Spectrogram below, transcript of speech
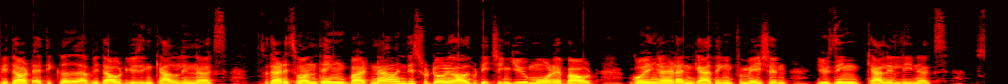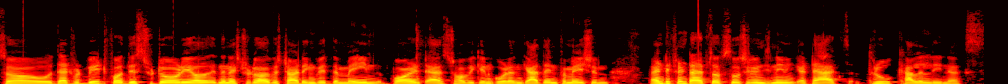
without ethical uh, without using Kali Linux so that is one thing but now in this tutorial I'll be teaching you more about going ahead and gathering information using Kali Linux. So that would be it for this tutorial. In the next tutorial, I'll be starting with the main point as to how we can go ahead and gather information and different types of social engineering attacks through Kali Linux.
